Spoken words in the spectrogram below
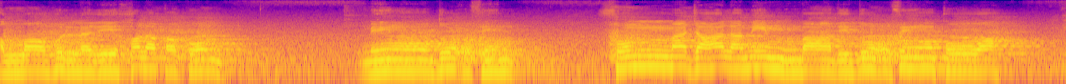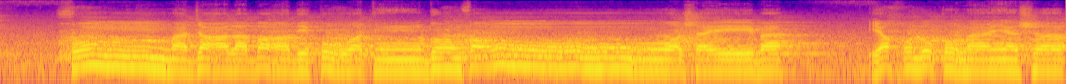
الله الذي خلقكم من ضعف ثم جعل من بعد ضعف قوة ثم جعل بعد قوة ضعفا وشيبة يخلق ما يشاء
